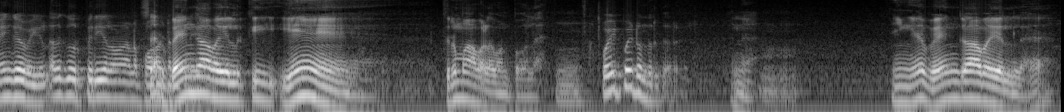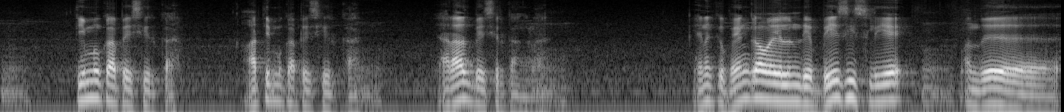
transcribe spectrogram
வேங்க வெயில் அதுக்கு ஒரு பெரிய அளவான போராட்டம் வேங்கா வயலுக்கு ஏன் திருமாவளவன் போகல. போயிட்டு போயிட்டு வந்திருக்காரு. என்ன? நீங்கள் வேங்கா வயலில் திமுக பேசியிருக்கா? அதிமுக பேசியிருக்கா? யாராவது பேசியிருக்காங்களா? எனக்கு வேங்கா வயலுடைய பேசிஸ்லேயே வந்து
